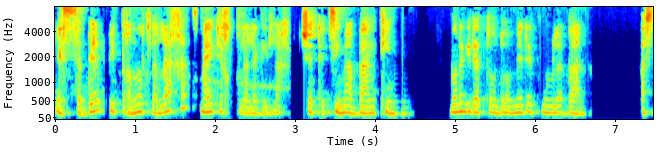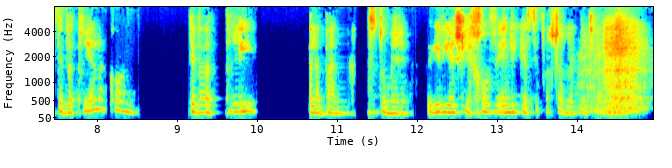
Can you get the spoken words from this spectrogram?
לסדר פתרונות ללחץ. מה הייתי יכולה להגיד לך? שתצאי מהבנקים. בוא נגיד, את עוד עומדת מול הבנק, אז תוותרי על הכל. תוותרי על הבנק. זאת אומרת? תגידי, יש לי חוב ואין לי כסף עכשיו לתת לבנק.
